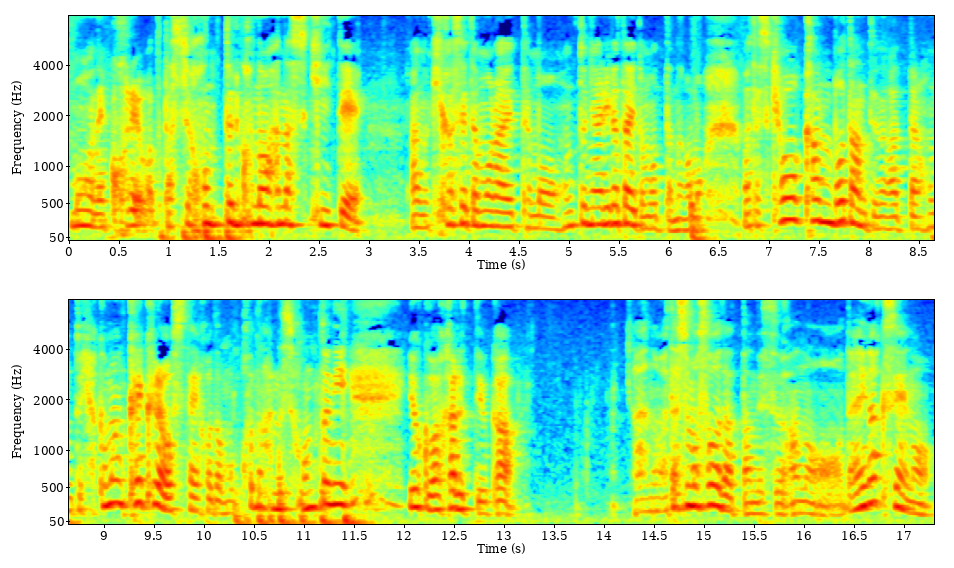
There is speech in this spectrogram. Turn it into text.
もうねこれ私本当にこの話聞いてあの聞かせてもらえても本当にありがたいと思ったのがもう私共感ボタンっていうのがあったら本当100万回くらい押したいほどもうこの話本当によくわかるっていうかあの私もそうだったんです。あの大学生の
